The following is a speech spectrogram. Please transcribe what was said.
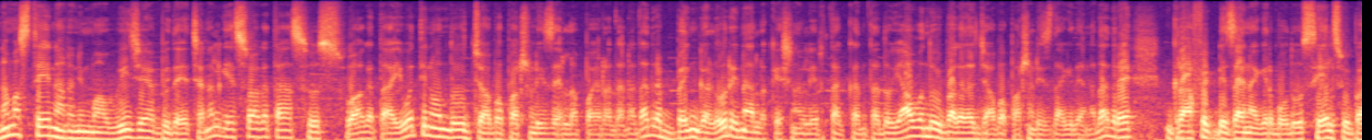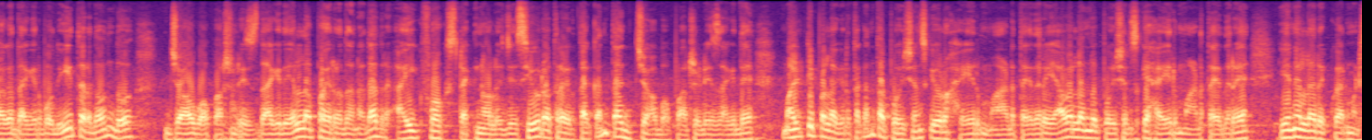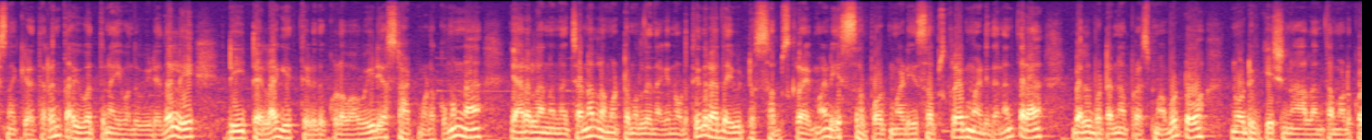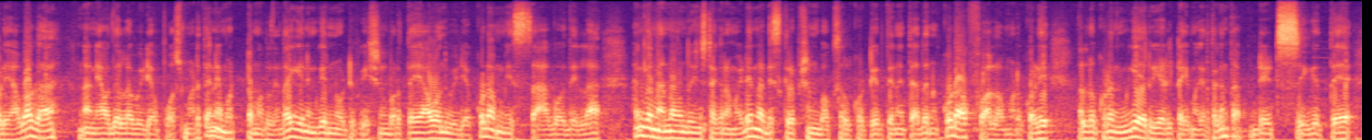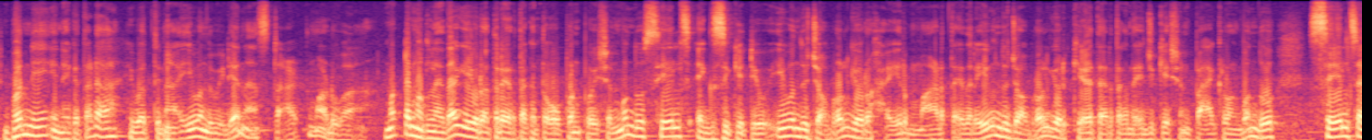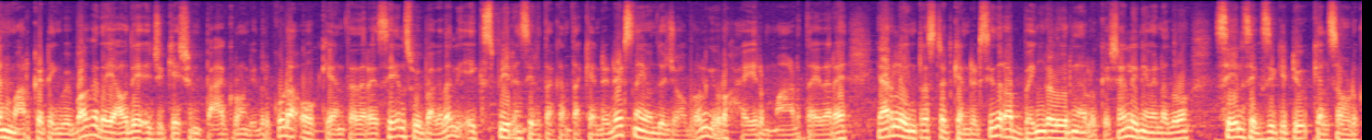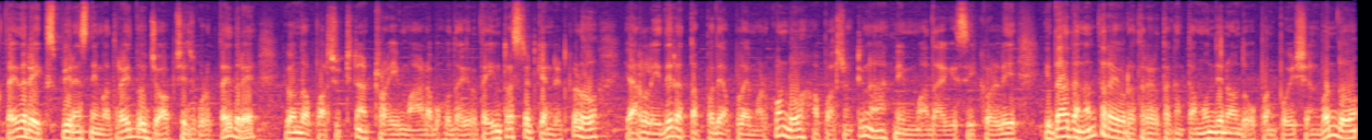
ನಮಸ್ತೆ, ನಾನು ನಿಮ್ಮ ವಿಜಯ ಬಿದೆ ಚಾನಲ್ಗೆ ಸ್ವಾಗತ, ಸುಸ್ವಾಗತ. ಇವತ್ತಿನ ಒಂದು ಜಾಬ್ ಅಪರ್ಚುನಿಟೀಸ್ ಎಲ್ಲಪ್ಪ ಇರೋದು ಅನ್ನೋದಾದರೆ ಬೆಂಗಳೂರಿನ ಲೊಕೇಶನಲ್ಲಿ ಇರ್ತಕ್ಕಂಥದ್ದು ಯಾವ ಒಂದು ವಿಭಾಗದ ಜಾಬ್ ಅಪಾರ್ಚುನಿಟೀಸ್ ಆಗಿದೆ ಅನ್ನೋದಾದರೆ ಗ್ರಾಫಿಕ್ ಡಿಸೈನ್ ಆಗಿರ್ಬೋದು ಸೇಲ್ಸ್ ವಿಭಾಗದಾಗಿರ್ಬೋದು ಈ ಥರದ ಒಂದು ಜಾಬ್ ಅಪಾರ್ಚುನಿಟೀಸ್ ಆಗಿದೆ. ಎಲ್ಲಪ್ಪ ಇರೋದು ಅನ್ನೋದಾದರೆ ಫಾಕ್ಸ್ ಟೆಕ್ನಾಲಜೀಸ್ ಇವ್ರ ಹತ್ರ ಇರ್ತಕ್ಕಂಥ ಜಾಬ್ ಅಪಾರ್ಚುನಿಟೀಸ್ ಆಗಿದೆ. ಮಲ್ಟಿಪಲ್ ಆಗಿರ್ತಕ್ಕಂಥ ಪೊಸಿಷನ್ಸ್ಗೆ ಇವರು ಹೈರ್ ಮಾಡ್ತಾ ಇದ್ದಾರೆ ಯಾವೆಲ್ಲ ಒಂದು ಪೊಸಿಷನ್ಸ್ಗೆ ಹೈರ್ ಮಾಡ್ತಾ ಇದ್ದಾರೆ ಏನೆಲ್ಲ ರಿಕ್ವೈರ್ಮೆಂಟ್ಸ್ನ ಕೇಳ್ತಾರೆ ಅಂತ ಇವತ್ತಿನ ಈ ಒಂದು ವಿಡಿಯೋದಲ್ಲಿ ಡೀಟೇಲ್ ಆಗಿ ತಿಳಿದುಕೊಳ್ಳುವ ವಿಡಿಯೋ ಸ್ಟಾರ್ಟ್ ಮಾಡೋಕ್ಕೂ ಮುನ್ನ ಯಾರೆಲ್ಲ ನನ್ನ ಚಾನಲ್ನ ಮೊಟ್ಟ ಮೊದಲನೇದಾಗಿ ನೋಡ್ತಿದ್ರೆ ದಯವಿಟ್ಟು ಸಬ್ಸ್ಕ್ರೈಬ್ ಮಾಡಿ ಸಪೋರ್ಟ್ ಮಾಡಿ ಸಬ್ಸ್ಕ್ರೈಬ್ ಮಾಡಿದ ನಂತರ ಬೆಲ್ ಬಟನ್ನ ಪ್ರೆಸ್ ಮಾಡಿಬಿಟ್ಟು ನೋಟಿಫಿಕೇಷನ್ ಆಲ್ ಅಂತ ಮಾಡ್ಕೊಳ್ಳಿ. ಆವಾಗ ನಾನು ಯಾವುದೆಲ್ಲ ವಿಡಿಯೋ ಪೋಸ್ಟ್ ಮಾಡ್ತೇನೆ ಮೊಟ್ಟ ಮೊದಲನೇದಾಗಿ ನಿಮಗೆ ನೋಟಿಫಿಕೇಷನ್ ಬರುತ್ತೆ. ಯಾವ ಒಂದು ವಿಡಿಯೋ ಕೂಡ ಮಿಸ್ ಆಗೋದಿಲ್ಲ. ಹಾಗೆ ನನ್ನ ಒಂದು ಇನ್ಸ್ಟಾಗ್ರಾಮ್ ಐಡಿ ನಾನು ಡಿಸ್ಕ್ರಿಪ್ಷನ್ ಬಾಕ್ಸಲ್ಲಿ ಕೊಟ್ಟಿರ್ತೇನೆ. ಅದನ್ನು ಕೂಡ ಫಾಲೋ ಮಾಡ್ಕೊಳ್ಳಿ. ಅಲ್ಲೂ ಕೂಡ ನಿಮಗೆ ರಿಯಲ್ ಟೈಮ್ ಆಗಿರ್ತಕ್ಕಂಥ ಅಪ್ಡೇಟ್ಸ್ ಸಿಗುತ್ತೆ. ಬನ್ನಿ, ಇನ್ನೇಕೆ ತಡ, ಇವತ್ತಿನ ಈ ಒಂದು ವಿಡಿಯೋನ ಸ್ಟಾರ್ಟ್ ಮಾಡುವ. ಮೊಟ್ಟ ಮೊದಲನೇದಾಗಿ ಇವ್ರ ಹತ್ರ ಓಪನ್ ಪೊಸಿಷನ್ ಬಂದು ಸೇಲ್ಸ್ ಎಕ್ಸಿಕ್ಯೂಟಿವ್ ಈ ಒಂದು ಜಾಬ್ ರೋಲ್ಗೆ ಅವರು ಹೈರ್ ಮಾಡ್ತಾ ಇದ್ದಾರೆ ಈ ಒಂದು ಜಾಬ್ ರೋಲ್ಗೆ ಅವ್ರು ಕೇಳ್ತಾ ಇರ್ತಕ್ಕಂಥ ಎಜುಕೇಷನ್ ಬ್ಯಾಕ್ ಗ್ರೌಂಡ್ ಬಂದು ಸೇಲ್ಸ್ ಆ್ಯಂಡ್ ಮಾರ್ಕೆಟಿಂಗ್ ವಿಭಾಗದ ಯಾವುದೇ ಎಜುಕೇಷನ್ ಬ್ಯಾಕ್ ಗ್ರೌಂಡ್ ಇದ್ರೂ ಕೂಡ ಓಕೆ ಅಂತ ಇದ್ದಾರೆ ಸೇಲ್ಸ್ ವಿಭಾಗದಲ್ಲಿ ಎಕ್ಸ್ಪೀರಿಯನ್ಸ್ ಇರ್ತಕ್ಕಂಥ ಕ್ಯಾಂಡಿಡೇಟ್ಸ್ನ ಈ ಒಂದು ಜಾಬ್ ರೋಲ್ಗೆ ಅವರು ಹೈರ್ ಮಾಡ್ತಾ ಇದ್ದಾರೆ ಯಾರೆಲ್ಲ ಇಂಟ್ರೆಸ್ಟೆಡ್ ಕ್ಯಾಂಡಿಡೇಟ್ಸ್ ಇದ್ದಾರೆ ಬೆಂಗಳೂರಿನ ಲೊಕೇಶನಲ್ಲಿ ನೀವೇನಾದರೂ ಸೇಲ್ಸ್ ಎಕ್ಸಿಕ್ಯೂಟಿವ್ ಕೆಲಸ ಹುಡುಕ್ತಾ ಇದ್ದಾರೆ ಎಕ್ಸ್ಪೀರಿಯನ್ಸ್ ನಿಮ್ಮ ಹತ್ರ ಇದ್ದು ಜಾಬ್ ಚೇಂಜ್ ಹುಡುಕ್ತಾ ಇದ್ದರೆ ಈ ಒಂದು ಅಪಾರ್ಚುನಿಟಿನ ಟ್ರೈ ಮಾಡಬಹುದಾಗಿರುತ್ತೆ. ಇಂಟ್ರೆಸ್ಟೆಡ್ ಕ್ಯಾಂಡಿಡೇಟ್ಗಳು ಯಾರೆಲ್ಲ ಇದ್ದೀರಾ ತಪ್ಪದೇ ಅಪ್ಲೈ ಮಾಡಿಕೊಂಡು ಅಪಾರ್ಚುನಿಟಿನ ನಿಮ್ಮದಾಗಿಸಿಕೊಳ್ಳಿ. ಇದಾದ ನಂತರ ಇವ್ರ ಹತ್ರ ಇರತಕ್ಕಂಥ ಮುಂದಿನ ಒಂದು ಓಪನ್ ಪೊಸಿಷನ್ ಬಂದು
